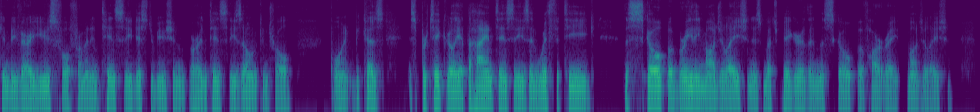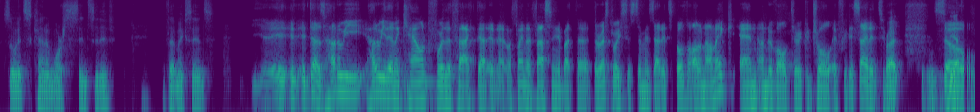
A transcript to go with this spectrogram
can be very useful from an intensity distribution or intensity zone control point because particularly at the high intensities and with fatigue the scope of breathing modulation is much bigger than the scope of heart rate modulation. So it's kind of more sensitive, if that makes sense. It, it does. How do we how do we then account for the fact that and I find that fascinating about the the respiratory system is that it's both autonomic and under voluntary control if we decided to right. be. So yeah.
